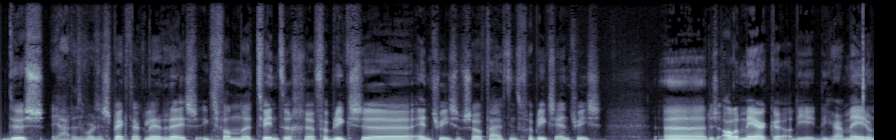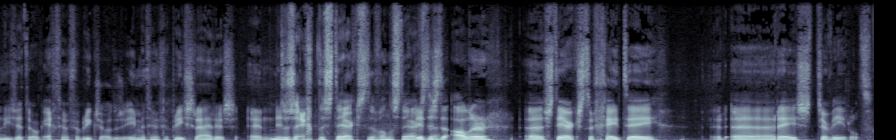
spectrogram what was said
dus ja, dit wordt een spectaculaire race. Iets van eh, 20 eh, fabrieks-entries of zo. 25 fabrieks-entries. Eh, dus alle merken die, die hier meedoen, die zetten ook echt hun fabrieksauto's in met hun fabrieksrijders. En dit, Dus echt de sterkste van de sterkste. dit is de allersterkste GT-race ter wereld.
